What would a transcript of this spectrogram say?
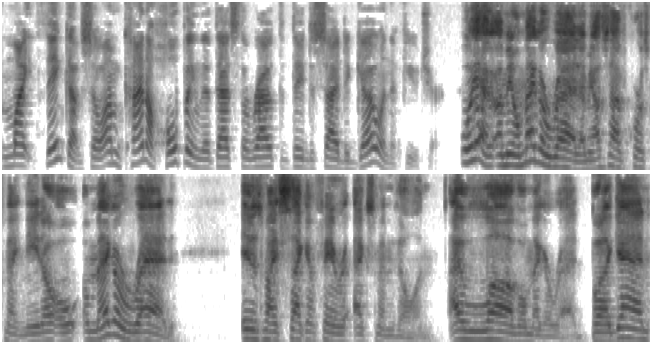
might think of. So I'm kind of hoping that that's the route that they decide to go in the future. Well, yeah, I mean, Omega Red. I mean, outside of course Magneto, o- Omega Red is my second favorite X Men villain. I love Omega Red, but again,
